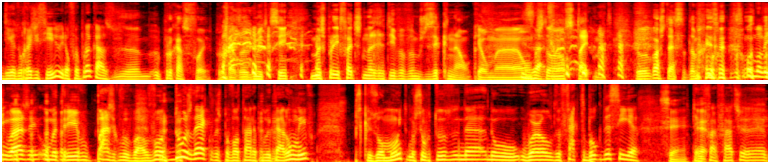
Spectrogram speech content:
dia do regicídio e não foi por acaso. Uh, por acaso foi, por acaso admito que sim, mas para efeitos de narrativa vamos dizer que não, que é uma, uma questão, é um statement. Eu gosto dessa também. uma linguagem, uma tribo, paz global. Levou duas décadas para voltar a publicar um livro, pesquisou muito, mas sobretudo na, no World Factbook da CIA. Sim. Tem é, fatos é, é,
